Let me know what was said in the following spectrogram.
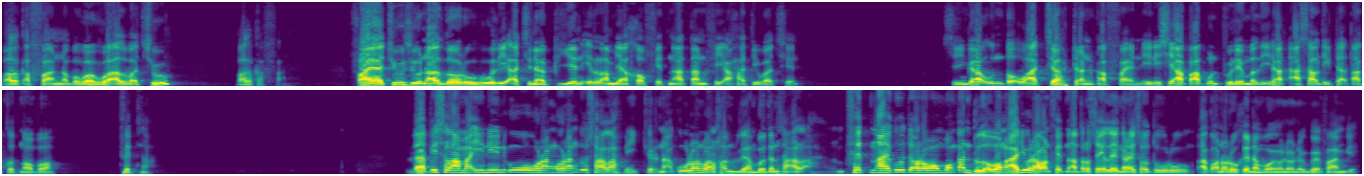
wal kafan apa wa huwa al wajhu wal kafan Faya juzu nadzoruhu li ajnabiyin ilam yakhaf fitnatan fi ahadi wajhin. Sehingga untuk wajah dan kafain ini siapa pun boleh melihat asal tidak takut nopo fitnah. Tapi selama ini orang-orang tuh salah mikir. Nak kulon alhamdulillah mboten salah. Fitnah itu cara wong kan dulu wong ayu rawan fitnah terus eling ra iso turu. Takokno ruhin apa ngono gue paham nggih.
